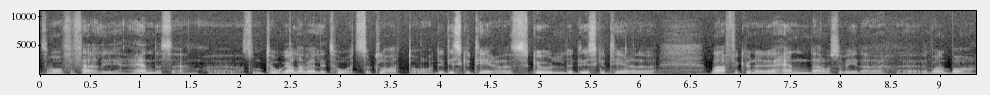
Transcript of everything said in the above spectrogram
som var en förfärlig händelse eh, som tog alla väldigt hårt såklart. Och det diskuterades skuld, det diskuterade varför kunde det hända och så vidare. Eh, det, var bara,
